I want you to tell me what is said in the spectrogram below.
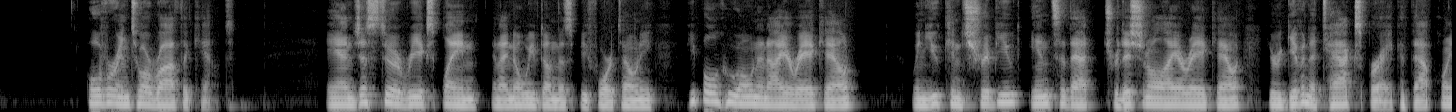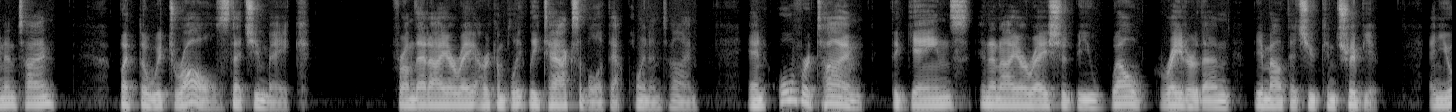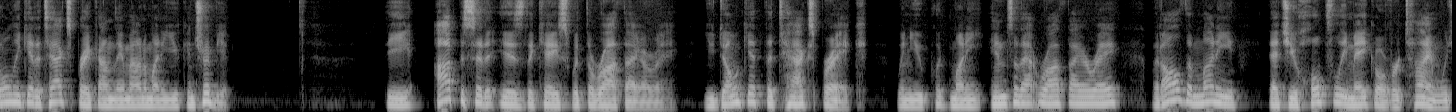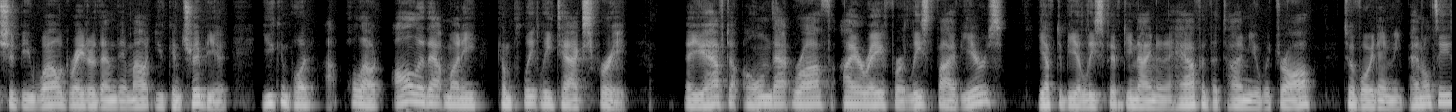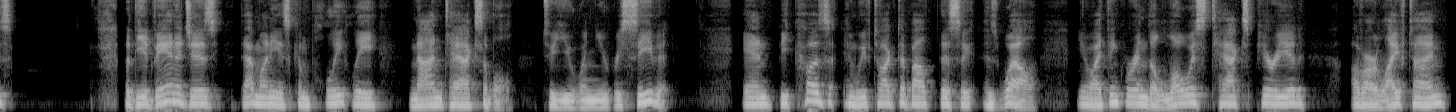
over into a Roth account. And just to re explain, and I know we've done this before, Tony, people who own an IRA account when you contribute into that traditional IRA account, you're given a tax break at that point in time. But the withdrawals that you make from that IRA are completely taxable at that point in time. And over time, the gains in an IRA should be well greater than the amount that you contribute. And you only get a tax break on the amount of money you contribute. The opposite is the case with the Roth IRA. You don't get the tax break when you put money into that Roth IRA, but all the money that you hopefully make over time, which should be well greater than the amount you contribute, you can put uh, pull out all of that money completely tax free. Now you have to own that Roth IRA for at least five years. You have to be at least 59 and a half at the time you withdraw to avoid any penalties. But the advantage is that money is completely non taxable to you when you receive it. And because, and we've talked about this uh, as well, you know, I think we're in the lowest tax period of our lifetime.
